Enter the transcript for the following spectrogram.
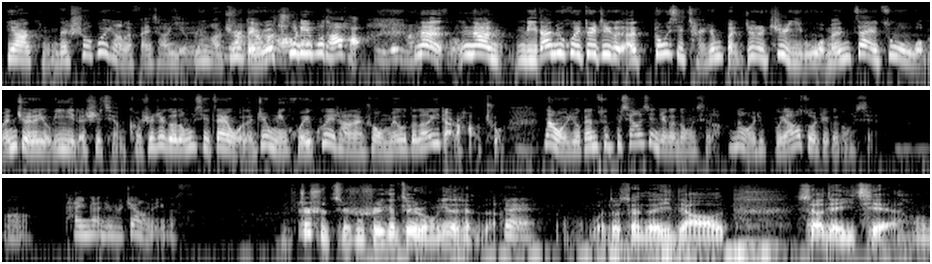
第二可能在社会上的反响也不是很好，就是等于说出力不讨好。那那李诞就会对这个呃东西产生本质的质疑。我们在做我们觉得有意义的事情，可是这个东西在我的证明回馈上来说，我没有得到一点的好处，那我就干脆不相信这个东西了，那我就不要做这个东西。嗯，他应该就是这样的一个思。这是其实是一个最容易的选择。对，我就选择一条消解一切，然后。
